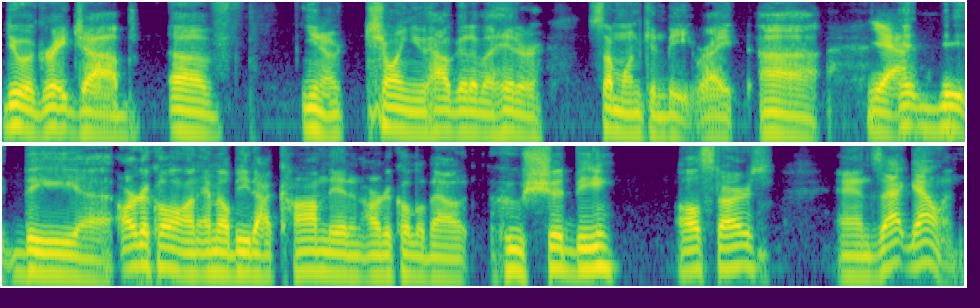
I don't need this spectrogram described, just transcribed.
do a great job of, you know, showing you how good of a hitter someone can be, right? Uh, yeah. It, the the uh, article on MLB.com, they had an article about who should be all stars, and Zach Gallen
